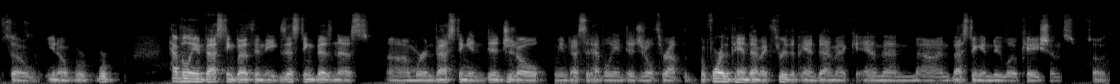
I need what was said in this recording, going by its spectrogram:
So, you know, we're, we're heavily investing both in the existing business. Um, we're investing in digital. We invested heavily in digital throughout the before the pandemic, through the pandemic, and then uh, investing in new locations. So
